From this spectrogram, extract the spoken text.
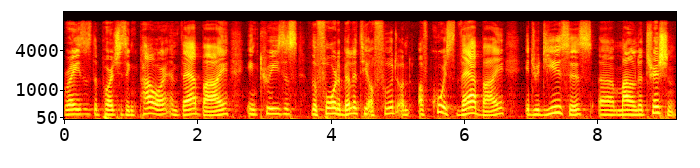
raises the purchasing power and thereby increases the affordability of food and of course thereby it reduces uh, malnutrition.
